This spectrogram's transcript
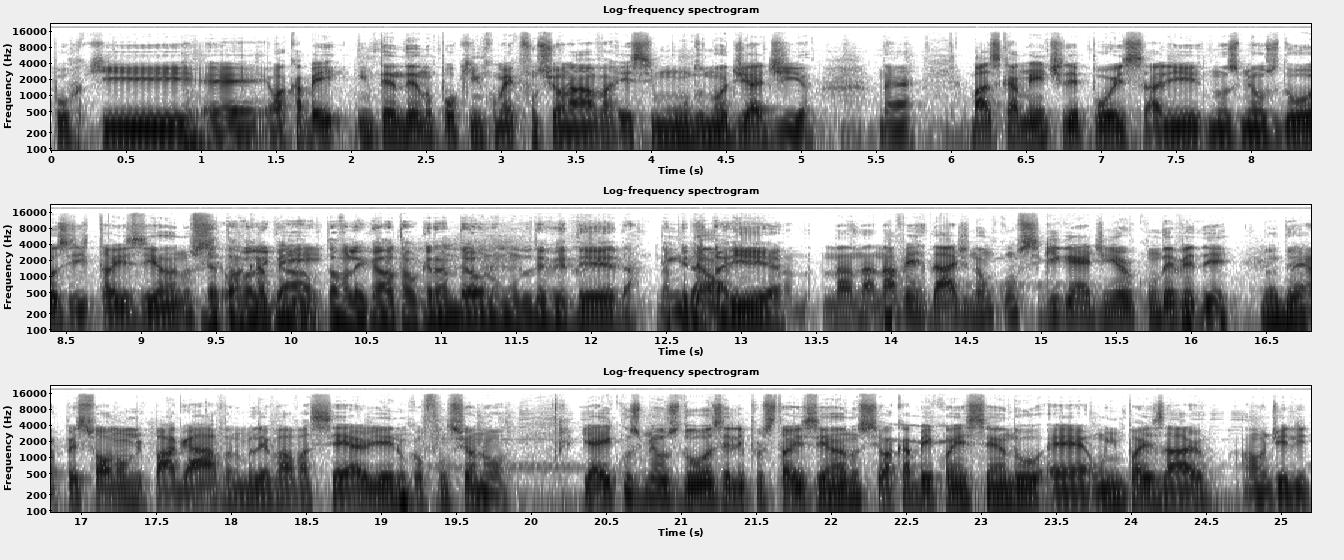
Porque é, eu acabei entendendo um pouquinho como é que funcionava esse mundo no dia a dia, né? Basicamente, depois, ali nos meus 12, 13 anos. Já tava acabei... legal, tava legal, tava grandão no mundo DVD, da, da então, pirataria. Na, na, na, verdade, não consegui ganhar dinheiro com DVD. É, o pessoal não me pagava, não me levava a sério e aí nunca funcionou. E aí, com os meus 12 ali pros 13 anos, eu acabei conhecendo é, um empresário, onde ele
